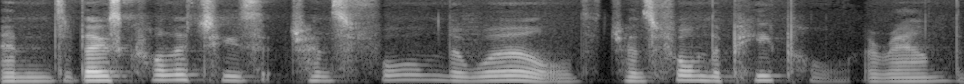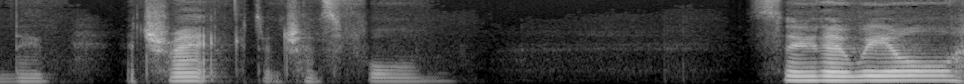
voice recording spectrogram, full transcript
And those qualities transform the world, transform the people around them. They attract and transform. So, you know, we all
